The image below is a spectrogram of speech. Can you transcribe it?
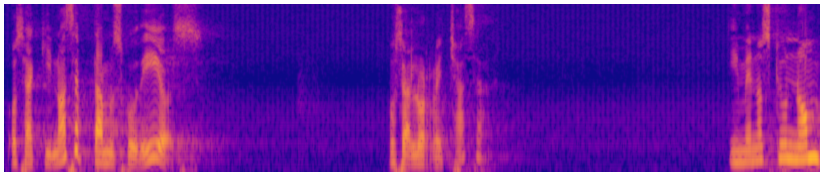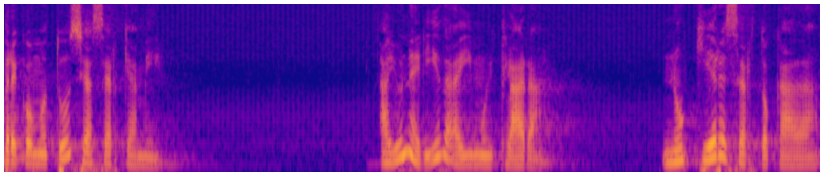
o sea, aquí no aceptamos judíos. O sea, lo rechaza. Y menos que un hombre como tú se acerque a mí. Hay una herida ahí muy clara. No quiere ser tocada.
